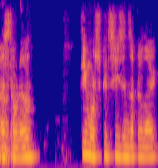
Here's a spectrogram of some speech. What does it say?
I just don't know. A few more good seasons, I feel like.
